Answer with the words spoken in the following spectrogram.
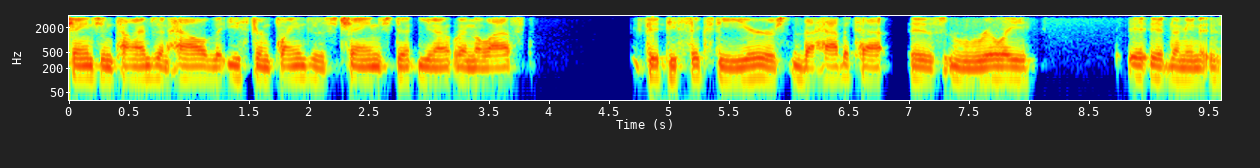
change in times and how the Eastern Plains has changed, you know, in the last 50, 60 years, the habitat is really. It, it, I mean, as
